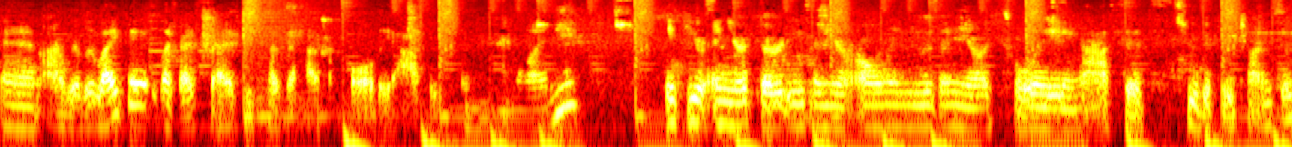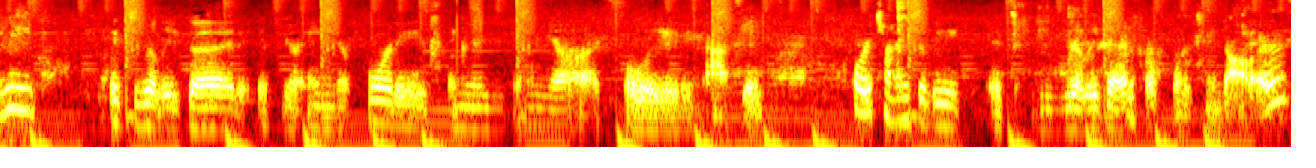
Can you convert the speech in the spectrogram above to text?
and I really like it, like I said, because it has all the acids in one. If you're in your 30s and you're only using your exfoliating acids two to three times a week, it's really good. If you're in your 40s and you're using your exfoliating acids four times a week, it's really good for $14.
